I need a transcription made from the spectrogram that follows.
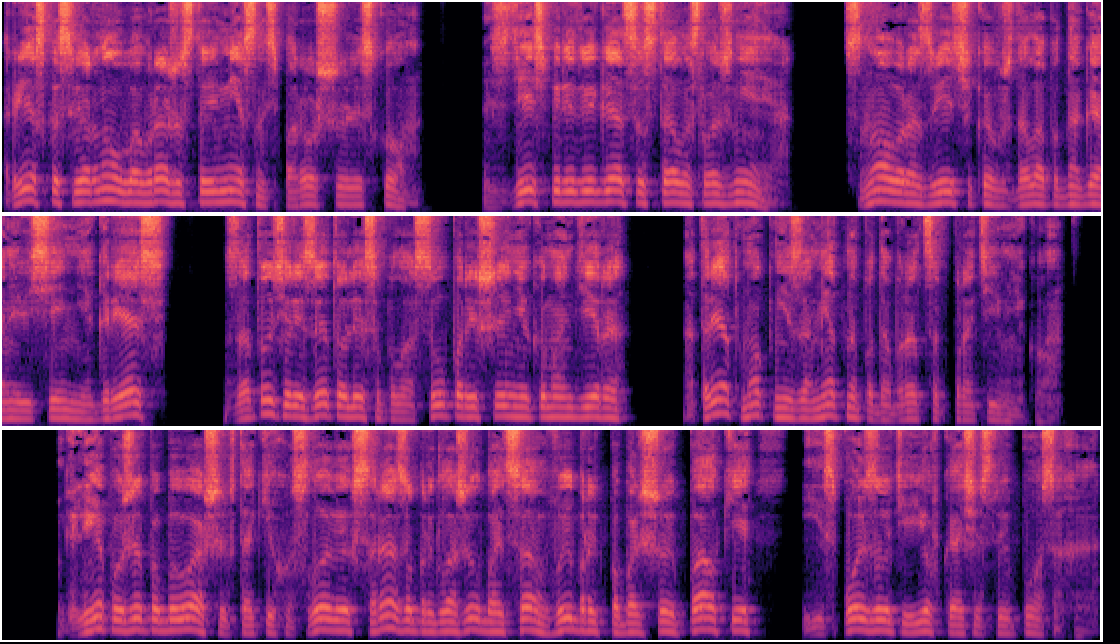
резко свернул во вражескую местность, поросшую леском. Здесь передвигаться стало сложнее. Снова разведчиков ждала под ногами весенняя грязь, зато через эту лесополосу, по решению командира, отряд мог незаметно подобраться к противнику. Глеб, уже побывавший в таких условиях, сразу предложил бойцам выбрать по большой палке и использовать ее в качестве посоха.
